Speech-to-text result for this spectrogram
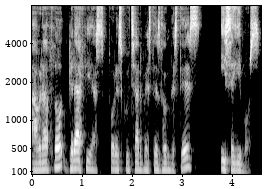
abrazo, gracias por escucharme estés donde estés y seguimos.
